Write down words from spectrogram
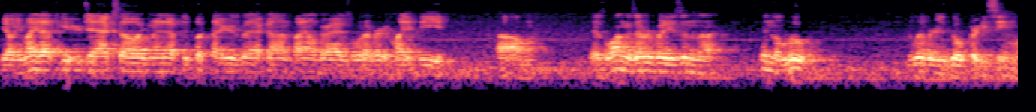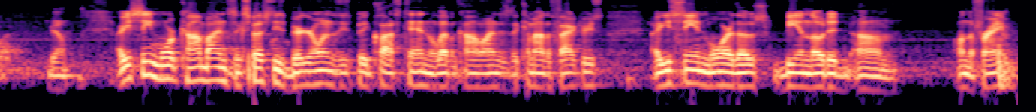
you know, you might have to get your jacks out, you might have to put tires back on, final drives, whatever it might be. Um, as long as everybody's in the, in the loop, deliveries go pretty seamless. yeah are you seeing more combines especially these bigger ones these big class 10 11 combines as they come out of the factories are you seeing more of those being loaded um, on the frame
